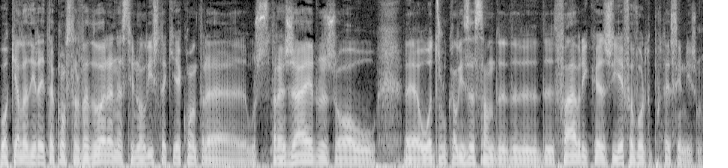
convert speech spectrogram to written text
ou aquela direita conservadora, nacionalista, que é contra os estrangeiros, ou, eh, ou a deslocalização de, de, de fábricas e é a favor do protecionismo?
